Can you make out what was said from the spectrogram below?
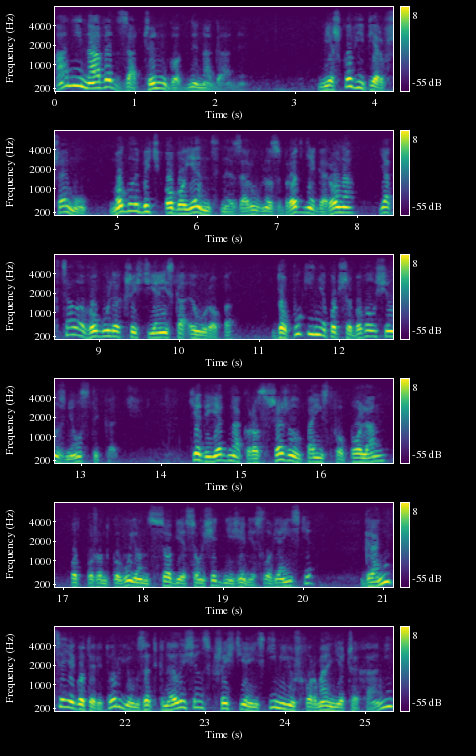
ani nawet za czyn godny nagany. Mieszkowi pierwszemu mogły być obojętne zarówno zbrodnie Garona, jak cała w ogóle chrześcijańska Europa, dopóki nie potrzebował się z nią stykać. Kiedy jednak rozszerzył państwo Polan, podporządkowując sobie sąsiednie ziemie słowiańskie, granice jego terytorium zetknęły się z chrześcijańskimi już formalnie Czechami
